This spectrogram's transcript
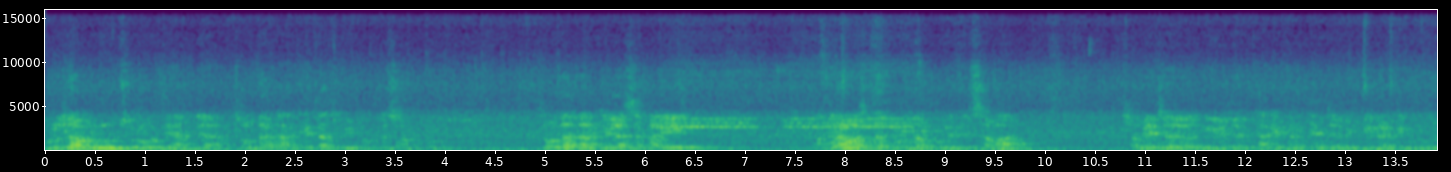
तुळजापूरहून सुरू होते आपल्या. चौदा तारखेचाच मी फक्त सांगतो. चौदा तारखेला सकाळी अकरा वाजता तुळजापूर येथे सभा सभेचं नियोजन कार्यकर्त्यांच्या भेटीला टिकून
